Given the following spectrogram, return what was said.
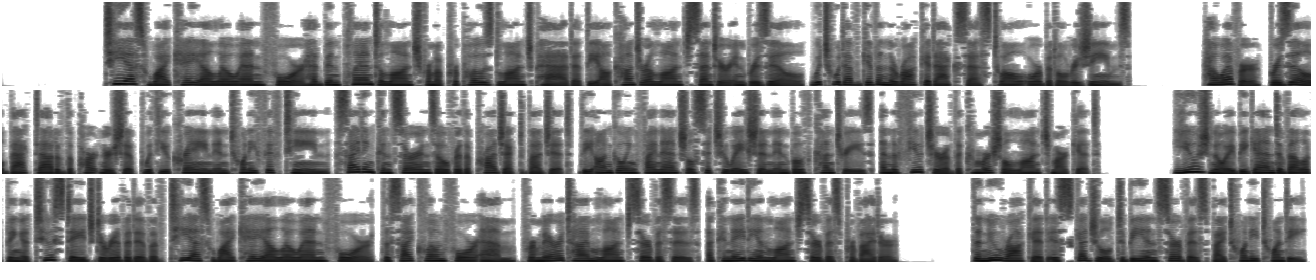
TSYKLON-4 had been planned to launch from a proposed launch pad at the Alcântara Launch Center in Brazil, which would have given the rocket access to all orbital regimes. However, Brazil backed out of the partnership with Ukraine in 2015, citing concerns over the project budget, the ongoing financial situation in both countries, and the future of the commercial launch market. Yuzhnoye began developing a two-stage derivative of TSYKLON-4, the Cyclone 4M, for Maritime Launch Services, a Canadian launch service provider. The new rocket is scheduled to be in service by 2020.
